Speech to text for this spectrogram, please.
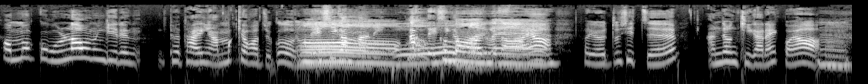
밥 먹고 올라오는 길은 별 다행히 안 막혀가지고 어. 4시간 만에 딱 오, 4시간 금방 만에. 나와요. 그래서 12시쯤 안전 기가를 했고요. 음.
